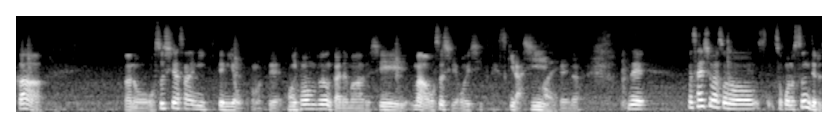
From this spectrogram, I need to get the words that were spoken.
果あのお寿司屋さんに行ってみようと思って、はい、日本文化でもあるし、まあ、お寿司美味しくて好きだし、はい、みたいな。で最初はそのそこの住んでる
